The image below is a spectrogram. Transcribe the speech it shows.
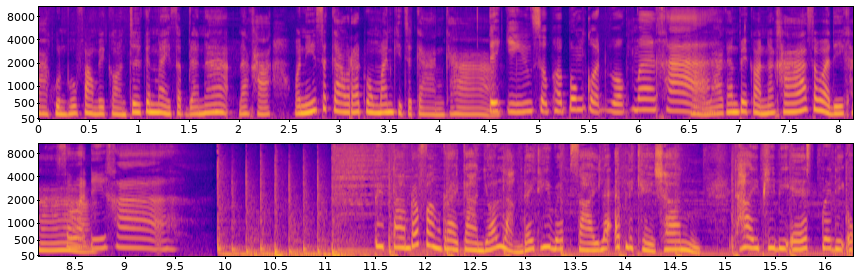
ลาคุณผู้ฟังไปก่อนเจอกันใหม่สัปดาห์หน้านะคะ วันนี้สกาวรัฐวงมั่นกิจการค่ะเด็กหญิงสุภบงกตวกเมอร์ค่ะค่ะลากันไปก่อนนะคะ สวัสดีค่ะ สวัสดีค่ะ ติดตามรับฟังรายการย้อนหลังได้ที่เว็บไซต์และแอปพลิเคชันไทย PBS Radio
